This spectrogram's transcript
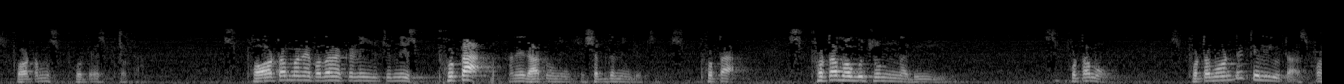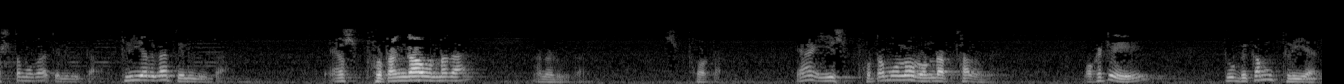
స్ఫోటం స్ఫోటే స్ఫోట. స్ఫోటం అనే పదం ఎక్కడి నుంచి వచ్చింది? స్ఫుట అనే ధాతువు నుంచి శబ్దం నుంచి వచ్చింది. స్ఫుట. స్ఫుటమగుచున్నది. స్ఫుటము. స్ఫుటము అంటే తెలియట స్పష్టముగా తెలియట క్లియర్గా తెలియట. స్ఫుటంగా ఉన్నదా? అని అడుగుతారు. స్ఫోట. ఈ స్ఫుటములో రెండు అర్థాలు ఉన్నాయి. ఒకటి to become clear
